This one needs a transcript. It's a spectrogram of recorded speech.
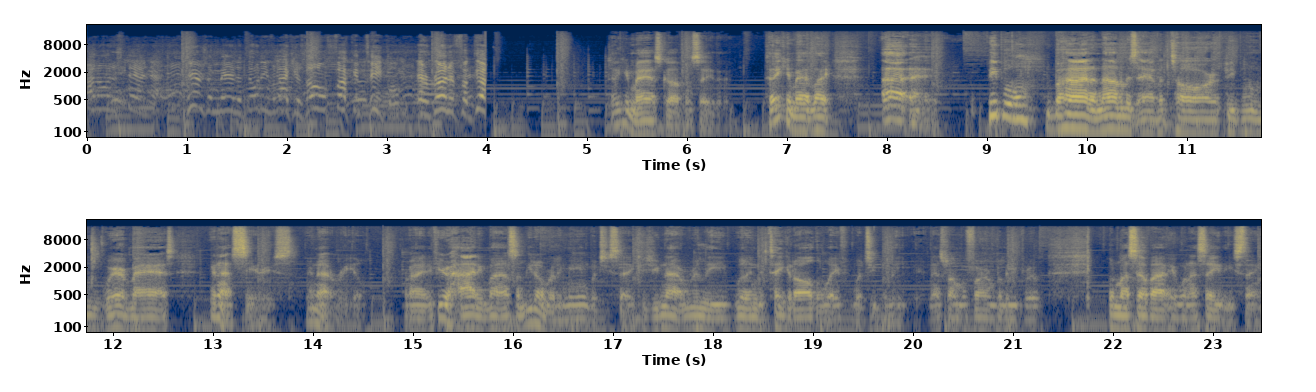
I don't understand that. Here's a man that don't even like his own fucking people and running for government. Take your mask off and say that. Take your mask. Like, uh, people behind anonymous avatars, people who wear masks, they're not serious. They're not real, right? If you're hiding behind something, you don't really mean what you say because you're not really willing to take it all the way for what you believe in. That's why I'm a firm believer of putting myself out here when I say these things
